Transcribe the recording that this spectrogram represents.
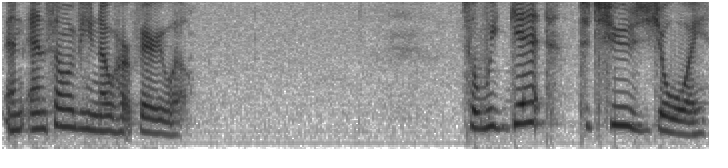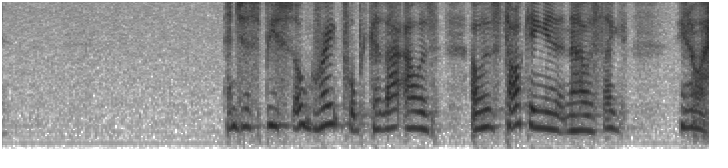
And, and some of you know her very well. So we get to choose joy and just be so grateful because I, I was I was talking and I was like, you know, I,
